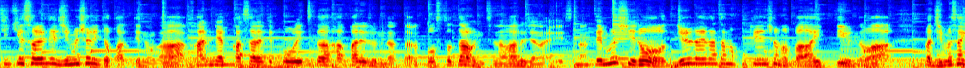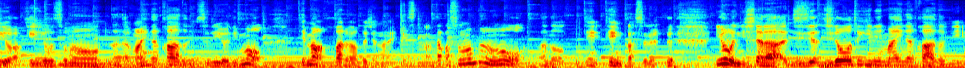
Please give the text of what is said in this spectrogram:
結局それで事務処理とかっていうのが簡略化されて効率化が図れるんだったらコストダウンにつながるじゃないですか。で、むしろ従来型の保険証の場合っていうのは、まあ、事務作業は結局その、なんだ、マイナカードにするよりも手間がかかるわけじゃないですか。だからその分を、あの、転嫁するようにしたら自動的にマイナカードに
